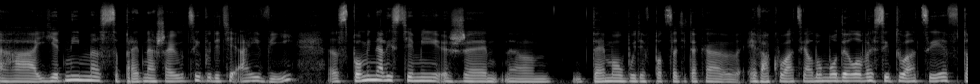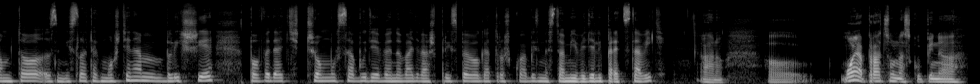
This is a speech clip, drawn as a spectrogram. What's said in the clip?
A jedným z prednášajúcich budete aj vy. Spomínali ste mi, že um, témou bude v podstate taká evakuácia alebo modelové situácie v tomto zmysle, tak môžete nám bližšie povedať, čomu sa bude venovať váš príspevok a trošku, aby sme si to vedeli predstaviť? Áno. Moja pracovná skupina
